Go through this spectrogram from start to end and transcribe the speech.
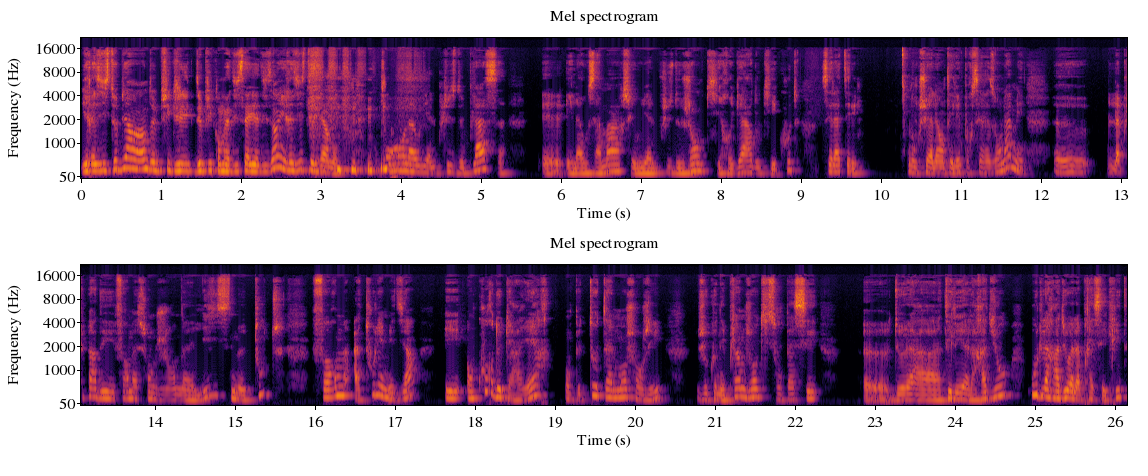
Ils résistent bien, hein, depuis, que depuis qu'on m'a dit ça il y a 10 ans, ils résistent bien. Mais clairement, là où il y a le plus de place, euh, et, là où ça marche, et où il y a le plus de gens qui regardent ou qui écoutent, c'est la télé. Donc, je suis allée en télé pour ces raisons-là, mais euh, la plupart des formations de journalisme, toutes, forment à tous les médias. Et en cours de carrière, on peut totalement changer. Je connais plein de gens qui sont passés euh, de la télé à la radio ou de la radio à la presse écrite,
